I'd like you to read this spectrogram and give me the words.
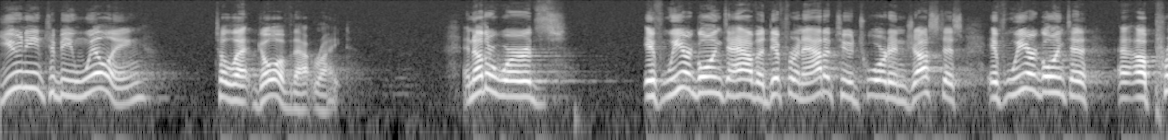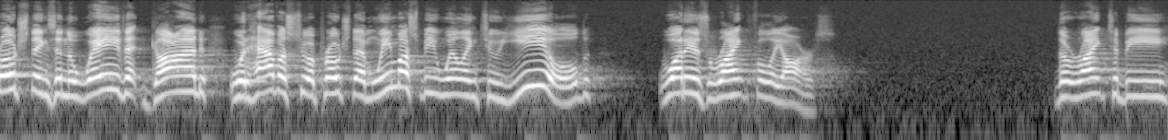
you need to be willing to let go of that right. In other words, if we are going to have a different attitude toward injustice, if we are going to Uh, approach things in the way that God would have us to approach them, we must be willing to yield what is rightfully ours. The right to be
